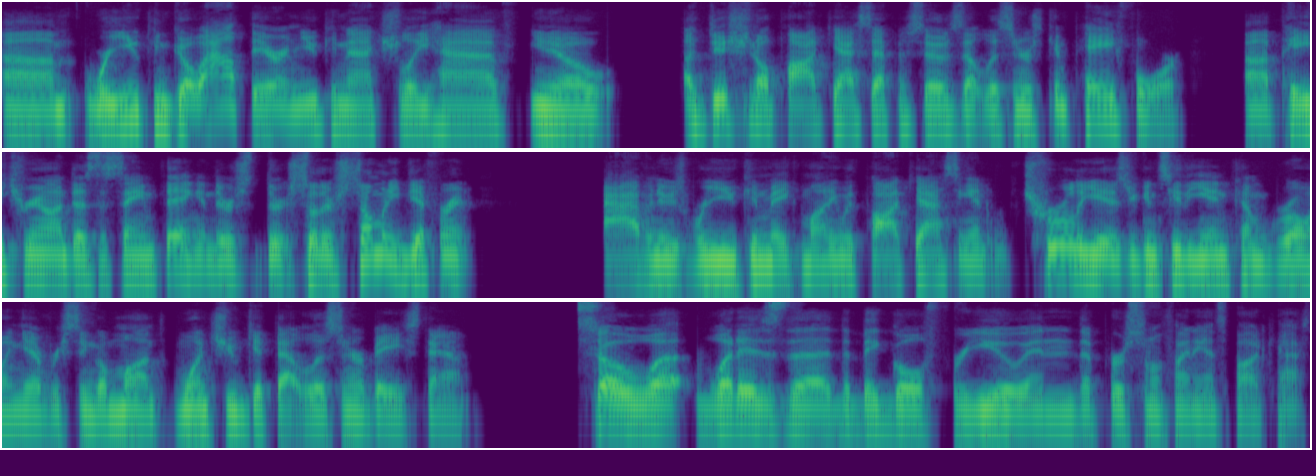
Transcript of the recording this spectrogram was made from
um, where you can go out there and you can actually have, you know, additional podcast episodes that listeners can pay for. Uh, Patreon does the same thing, and there's, there's so there's so many different avenues where you can make money with podcasting. And truly is, you can see the income growing every single month once you get that listener base down. So what what is the the big goal for you in the personal finance podcast?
